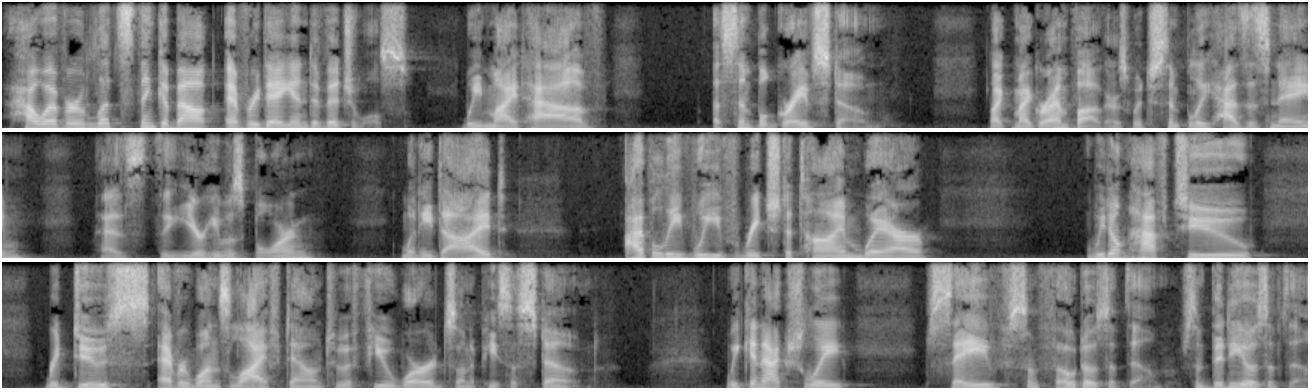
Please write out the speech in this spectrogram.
However, let's think about everyday individuals. We might have a simple gravestone, like my grandfather's, which simply has his name, as the year he was born, when he died, I believe we've reached a time where we don't have to reduce everyone's life down to a few words on a piece of stone. We can actually save some photos of them, some videos of them,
